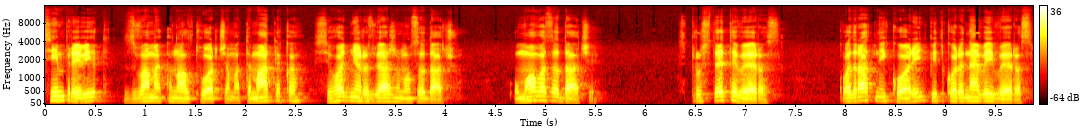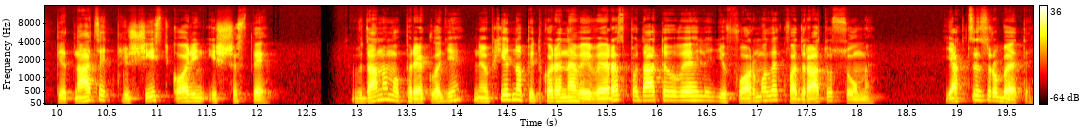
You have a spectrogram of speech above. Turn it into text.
Всім привіт! З вами канал Творча Математика. Сьогодні розв'яжемо задачу. Умова задачі. Спростити вираз. Квадратний корінь під кореневий вираз 15 плюс 6 корінь із 6. В даному прикладі необхідно підкореневий вираз подати у вигляді формули квадрату суми. Як це зробити?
